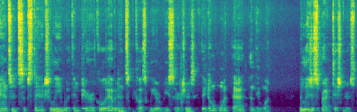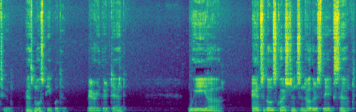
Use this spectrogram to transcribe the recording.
answered substantially with empirical evidence because we are researchers. If they don't want that, then they want religious practitioners to, as most people do, bury their dead. We uh, answer those questions and others they accept,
